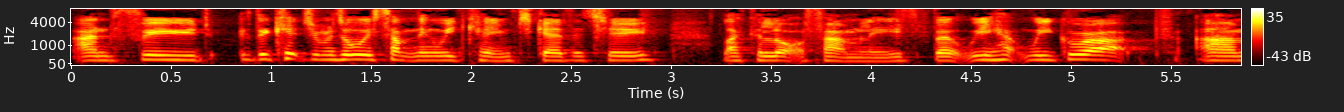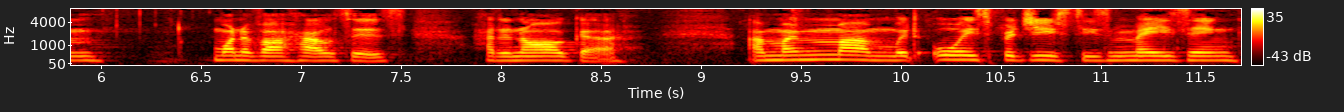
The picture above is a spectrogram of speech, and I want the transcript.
And food, the kitchen was always something we came together to, like a lot of families. But we we grew up. Um, one of our houses had an Aga, and my mum would always produce these amazing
